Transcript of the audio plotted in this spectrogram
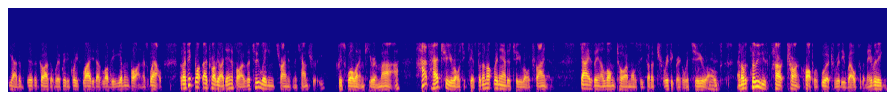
you know, the, the guys that work with him, Bruce Lady does a lot of the yearling buying as well. But I think what they probably identified is the two leading trainers in the country, Chris Waller and Ciaron Maher, have had two-year-old success, but they're not renowned as two-year-old trainers. Gai's been a long time. Obviously, he's got a terrific record with two-year-olds, yeah. and clearly this current, current crop has worked really well for them. Everything,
